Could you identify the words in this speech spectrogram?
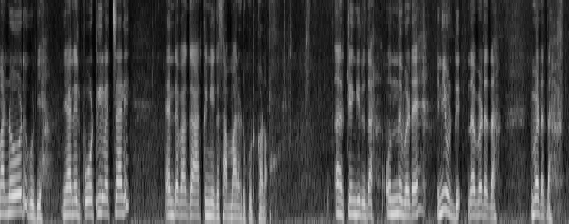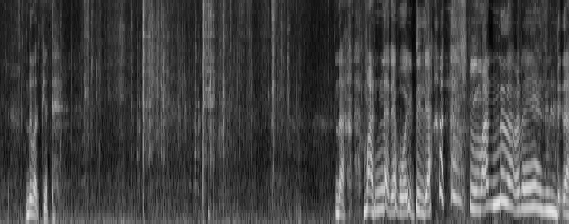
മണ്ണോട് കൂടിയ. ഞാനൊരു പോട്ടിൽ വെച്ചാൽ എന്റെ വക ആർക്കെങ്കിലും സമ്മാനം എടുത്ത് കൊടുക്കണം. ആർക്കെങ്കിലും ഇതാ ഒന്ന് ഇവിടെ ഇനിയുണ്ട്. ഇതാ ഇവിടെ ഇതാ ഇവിടെ ഇതാ. ഇത് വർക്കട്ടെ എന്താ മണ്ണരെ പോയിട്ടില്ല. മണ്ണ് അവിടെ ഉണ്ട്. ഇതാ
